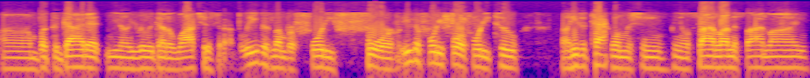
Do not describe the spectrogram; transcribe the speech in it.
Um, but the guy that you know you really got to watch is I believe is number 44, either 44 or 42. Uh, he's a tackling machine. You know, sideline to sideline,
